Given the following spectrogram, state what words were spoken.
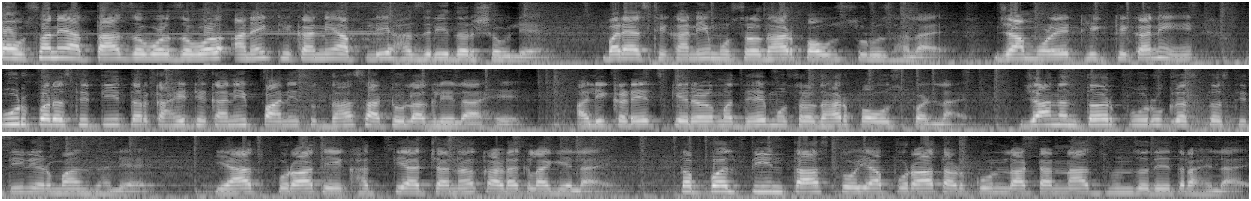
पावसाने आता जवळजवळ अनेक ठिकाणी आपली हजेरी दर्शवली आहे. बऱ्याच ठिकाणी मुसळधार पाऊस सुरू झाला आहे ज्यामुळे ठिकठिकाणी पूर परिस्थिती तर काही ठिकाणी पाणीसुद्धा साठू लागलेलं आहे. अलीकडेच केरळमध्ये मुसळधार पाऊस पडला आहे ज्यानंतर पूरग्रस्त स्थिती निर्माण झाली आहे. याच पुरात एक हत्ती अचानक अडकला गेला आहे तब्बल तीन तास तो या पुरात अडकून लाटांना झुंज देत राहिला आहे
